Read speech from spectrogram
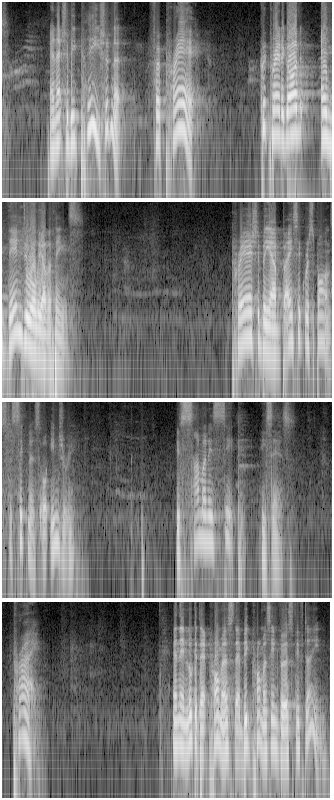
And that should be P, shouldn't it? For prayer. Quick prayer to God, and then do all the other things. Prayer should be our basic response to sickness or injury. If someone is sick, he says, pray. And then look at that promise, that big promise in verse 15.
